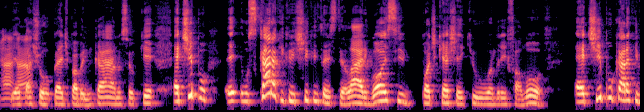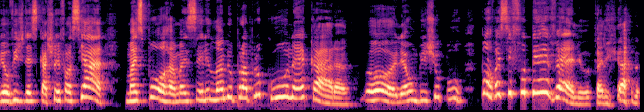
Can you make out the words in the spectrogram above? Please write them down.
Uhum. E aí o cachorro pede para brincar, não sei o quê. É tipo, os caras que criticam Interestelar, igual esse podcast aí que o Andrei falou, é tipo o cara que vê o vídeo desse cachorro e fala assim: ah, mas porra, mas ele lambe o próprio cu, né, cara? Oh, ele é um bicho burro. Pô, vai se fuder, velho, tá ligado?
